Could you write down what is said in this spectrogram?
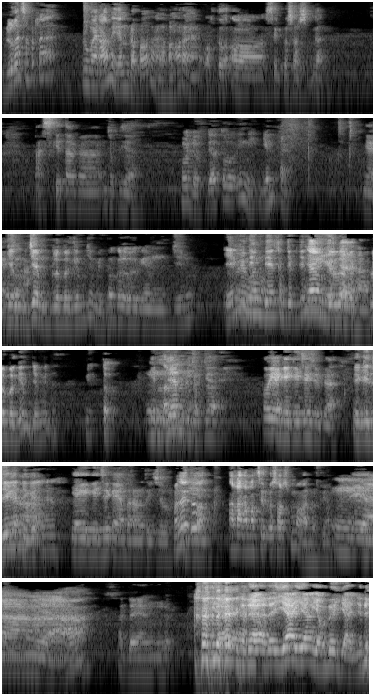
dulu kan sempetnya lumayan rame kan berapa orang? 8 orang ya waktu oh, Circus Horse enggak. Pas kita ke Jogja. oh Jogja tuh ini game time Ya, Game itu. Jam, Global Game Jam itu. oh global game gym Ya, ini yang dia ke Jogja. Ya, yang Global, ya. Global Game Jam itu. Hmm. game ke Jogja. Oh iya GGJ juga. Ya GJ kan juga. Ya GGJ kayak baru tujuh. Maksudnya itu Iya. anak-anak Horse semua kan ya? Hmm, Iya. iya ada yang Iya, ada ada iya yang ya udah iya jadi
